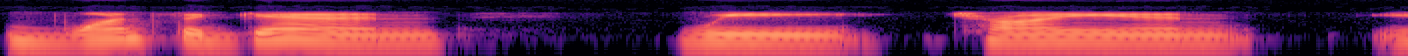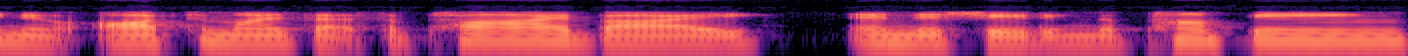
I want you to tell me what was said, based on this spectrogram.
Once again, we try and, you know, optimize that supply by initiating the pumping,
